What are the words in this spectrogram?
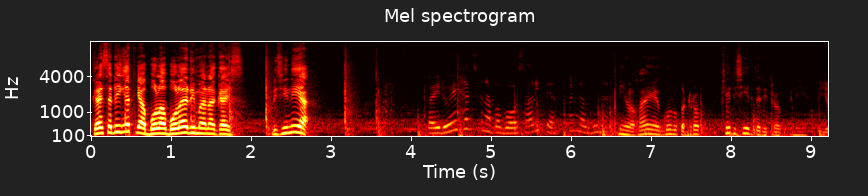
Guys tadi inget nggak bola-bolanya di mana guys? Di sini ya? By the way, Hans kenapa bawa salib ya? Kan nggak guna. Iya makanya gue lupa drop. Kayak di sini tadi drop ini ya. Iya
